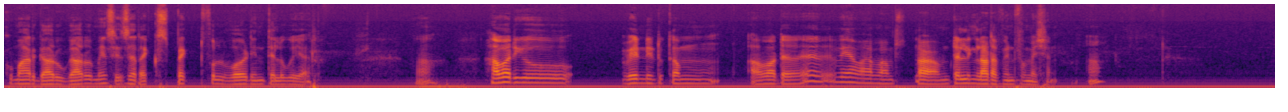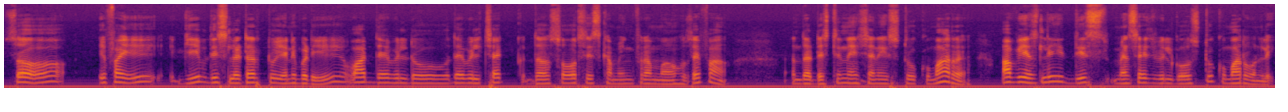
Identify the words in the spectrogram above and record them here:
Kumar Garu. Garu means is a respectful word in Telugu here. Uh, how are you? Where need to come? Uh, what? Uh, I'm, I'm, I'm telling lot of information. Uh. So if I give this letter to anybody, what they will do? They will check the source is coming from uh, and the destination is to Kumar. Obviously, this message will goes to Kumar only.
